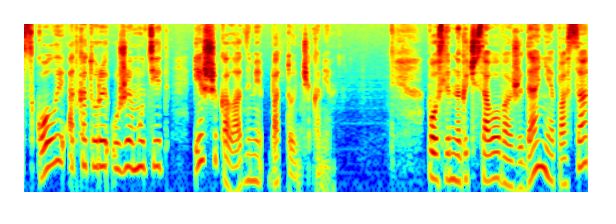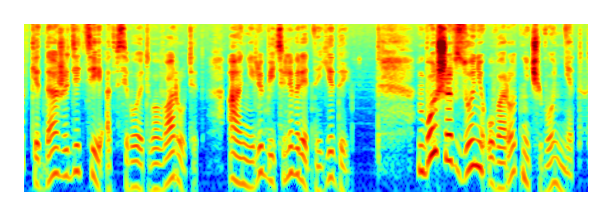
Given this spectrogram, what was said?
С колой, от которой уже мутит, и с шоколадными батончиками. После многочасового ожидания посадки даже детей от всего этого воротит, а они любители вредной еды. Больше в зоне у ворот ничего нет.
